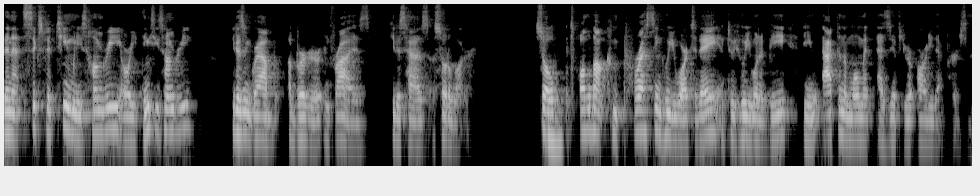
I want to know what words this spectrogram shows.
Then at 6:15 when he's hungry or he thinks he's hungry, he doesn't grab a burger and fries, he just has a soda water. So mm-hmm. it's all about compressing who you are today into who you want to be, and you act in the moment as if you're already that person.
